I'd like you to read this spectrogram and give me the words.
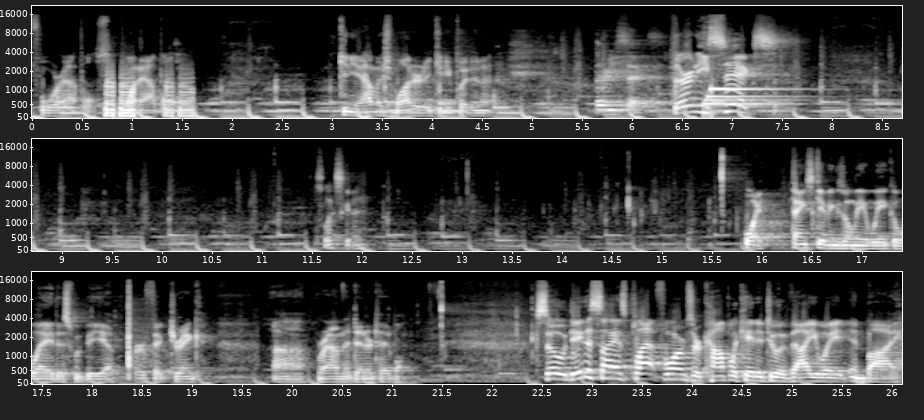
Four apples. One apple. Can you, how much water can you put in it? 36. 36! Looks good. Boy, Thanksgiving's only a week away. This would be a perfect drink uh, around the dinner table. So, data science platforms are complicated to evaluate and buy.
